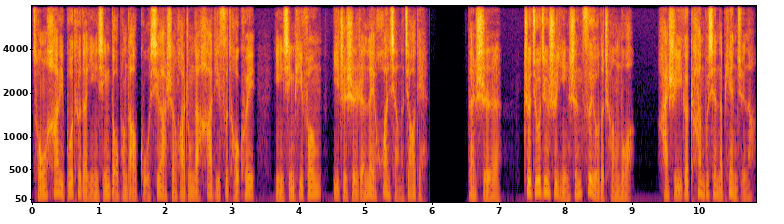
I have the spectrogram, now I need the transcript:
从哈利波特的隐形斗篷到古希腊神话中的哈迪斯头盔，隐形披风一直是人类幻想的焦点。但是，这究竟是隐身自由的承诺，还是一个看不见的骗局呢？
